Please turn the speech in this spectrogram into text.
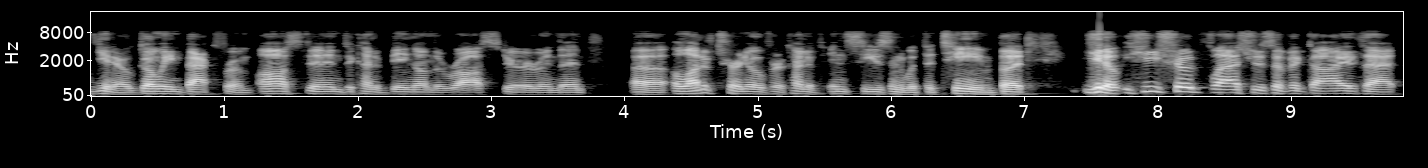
you know, going back from Austin to kind of being on the roster and then uh, a lot of turnover kind of in season with the team. But, you know, he showed flashes of a guy that,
